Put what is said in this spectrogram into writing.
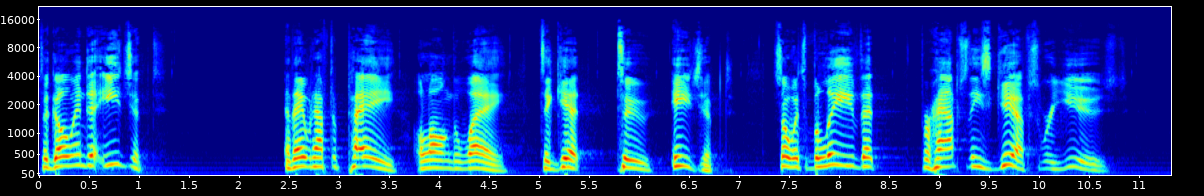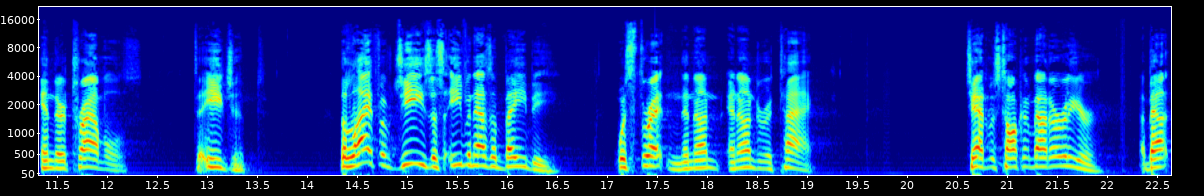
to go into Egypt. And they would have to pay along the way to get to Egypt. So it's believed that perhaps these gifts were used in their travels to Egypt. The life of Jesus, even as a baby, was threatened and, un- and under attack. Chad was talking about earlier about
